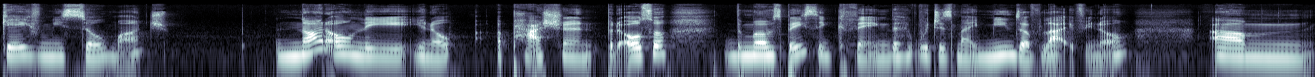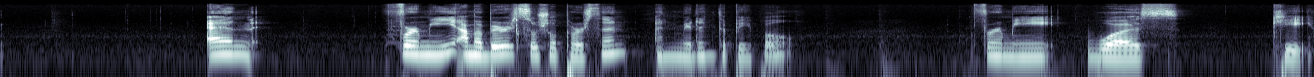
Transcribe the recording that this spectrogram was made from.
gave me so much. Not only you know a passion but also the most basic thing which is my means of life you know? Um and for me i'm a very social person and meeting the people for me was key.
